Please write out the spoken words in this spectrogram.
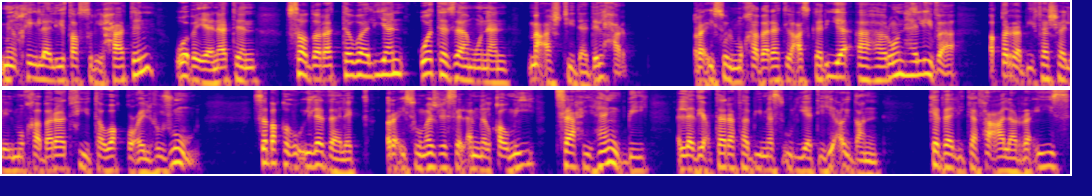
من خلال تصريحات وبيانات صدرت تواليا وتزامنا مع اشتداد الحرب. رئيس المخابرات العسكرية أهارون هاليفا أقر بفشل المخابرات في توقع الهجوم. سبقه إلى ذلك رئيس مجلس الأمن القومي تساحي هانغبي الذي اعترف بمسؤوليته أيضا. كذلك فعل الرئيس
